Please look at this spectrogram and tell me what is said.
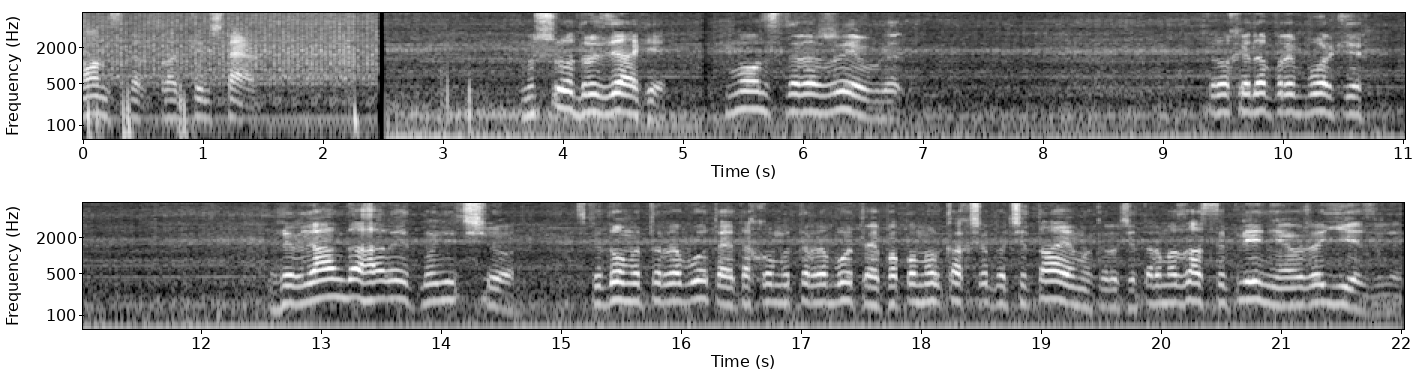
Монстр Франкенштейн. Ну що, друзяки, монстр ожив, блядь. Трохи на приборці. Гірлянда горить, ну нічого. Спідометр працює, тахометр працює, по помилках що читаємо, короче, тормоза сцепления вже є, блін.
